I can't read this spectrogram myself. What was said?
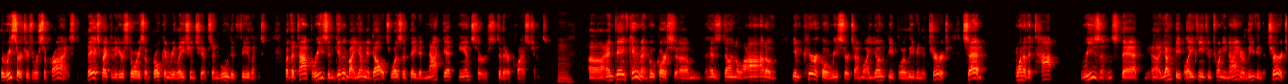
The researchers were surprised. They expected to hear stories of broken relationships and wounded feelings. But the top reason given by young adults was that they did not get answers to their questions. Hmm. Uh, and Dave Kinnaman, who, of course, um, has done a lot of empirical research on why young people are leaving the church, said one of the top reasons that uh, young people, 18 through 29, are leaving the church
